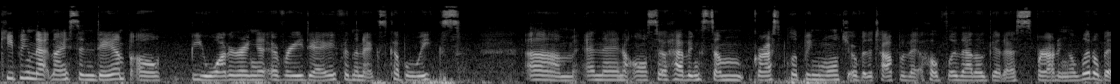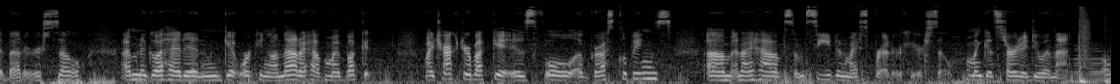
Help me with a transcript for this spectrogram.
keeping that nice and damp. I'll be watering it every day for the next couple weeks. Um, and then also having some grass clipping mulch over the top of it. Hopefully that'll get us sprouting a little bit better. So I'm gonna go ahead and get working on that. I have my bucket, my tractor bucket is full of grass clippings um, and I have some seed in my spreader here. So I'm gonna get started doing that. Oh,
